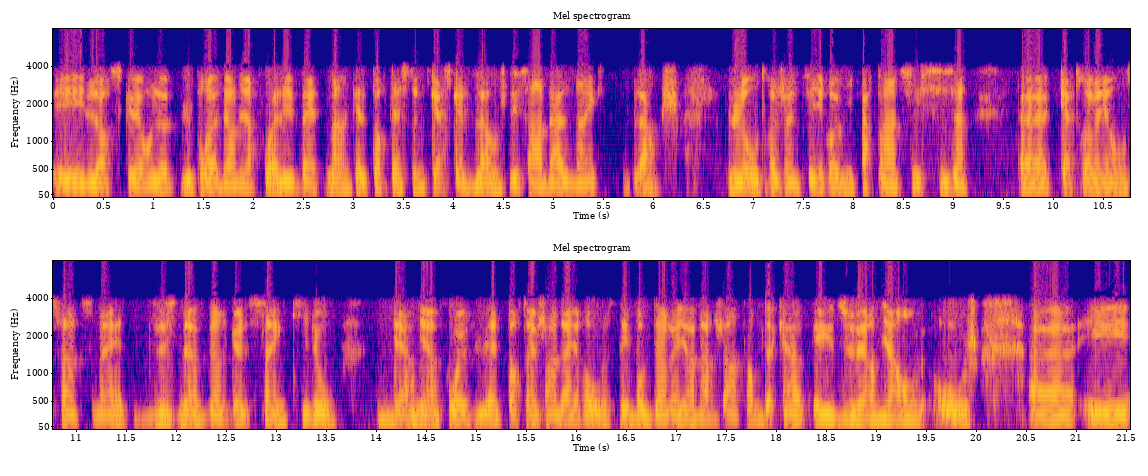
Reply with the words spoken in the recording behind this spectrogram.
et lorsqu'on l'a vu pour la dernière fois, les vêtements qu'elle portait, c'est une casquette blanche, des sandales Nike blanches. L'autre jeune fille, Romy Carpentier, 6 ans, euh, 91 cm, 19,5 kilos, Dernière fois vue, elle portait un chandail rose, des boucles d'oreilles en argent en forme de cœur et du vernis en ongles rouge. Euh, et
